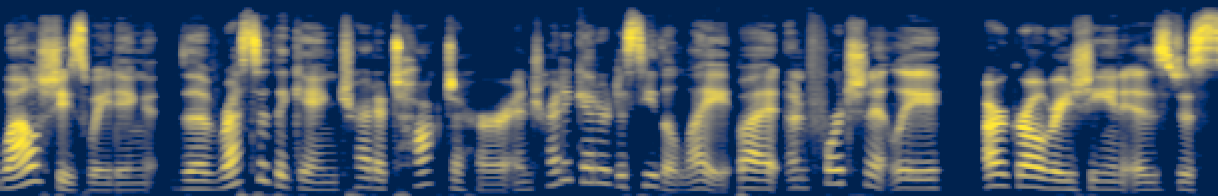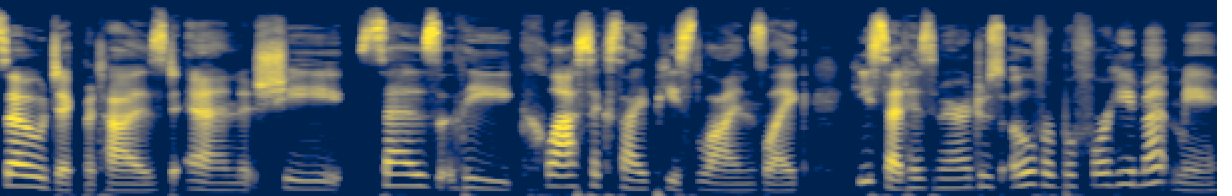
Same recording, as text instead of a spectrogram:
While she's waiting, the rest of the gang try to talk to her and try to get her to see the light, but unfortunately, our girl Regine is just so digmatized and she says the classic side piece lines like, he said his marriage was over before he met me,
